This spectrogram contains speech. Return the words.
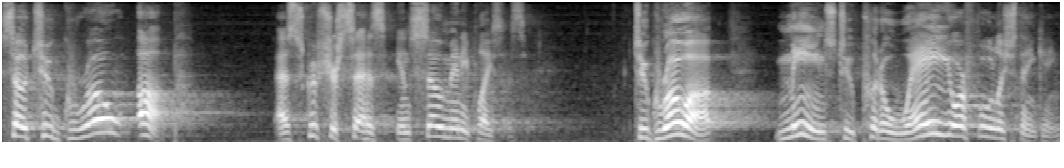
So, to grow up, as Scripture says in so many places, to grow up means to put away your foolish thinking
